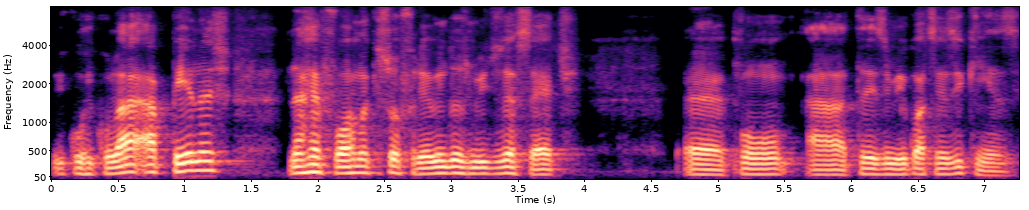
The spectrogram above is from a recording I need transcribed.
e Curricular apenas na reforma que sofreu em 2017, é, com a 13.415.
